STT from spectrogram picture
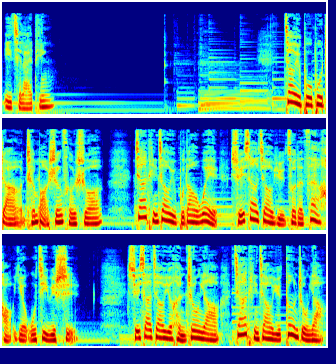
一起来听。教育部部长陈宝生曾说：“家庭教育不到位，学校教育做得再好也无济于事。”学校教育很重要，家庭教育更重要。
